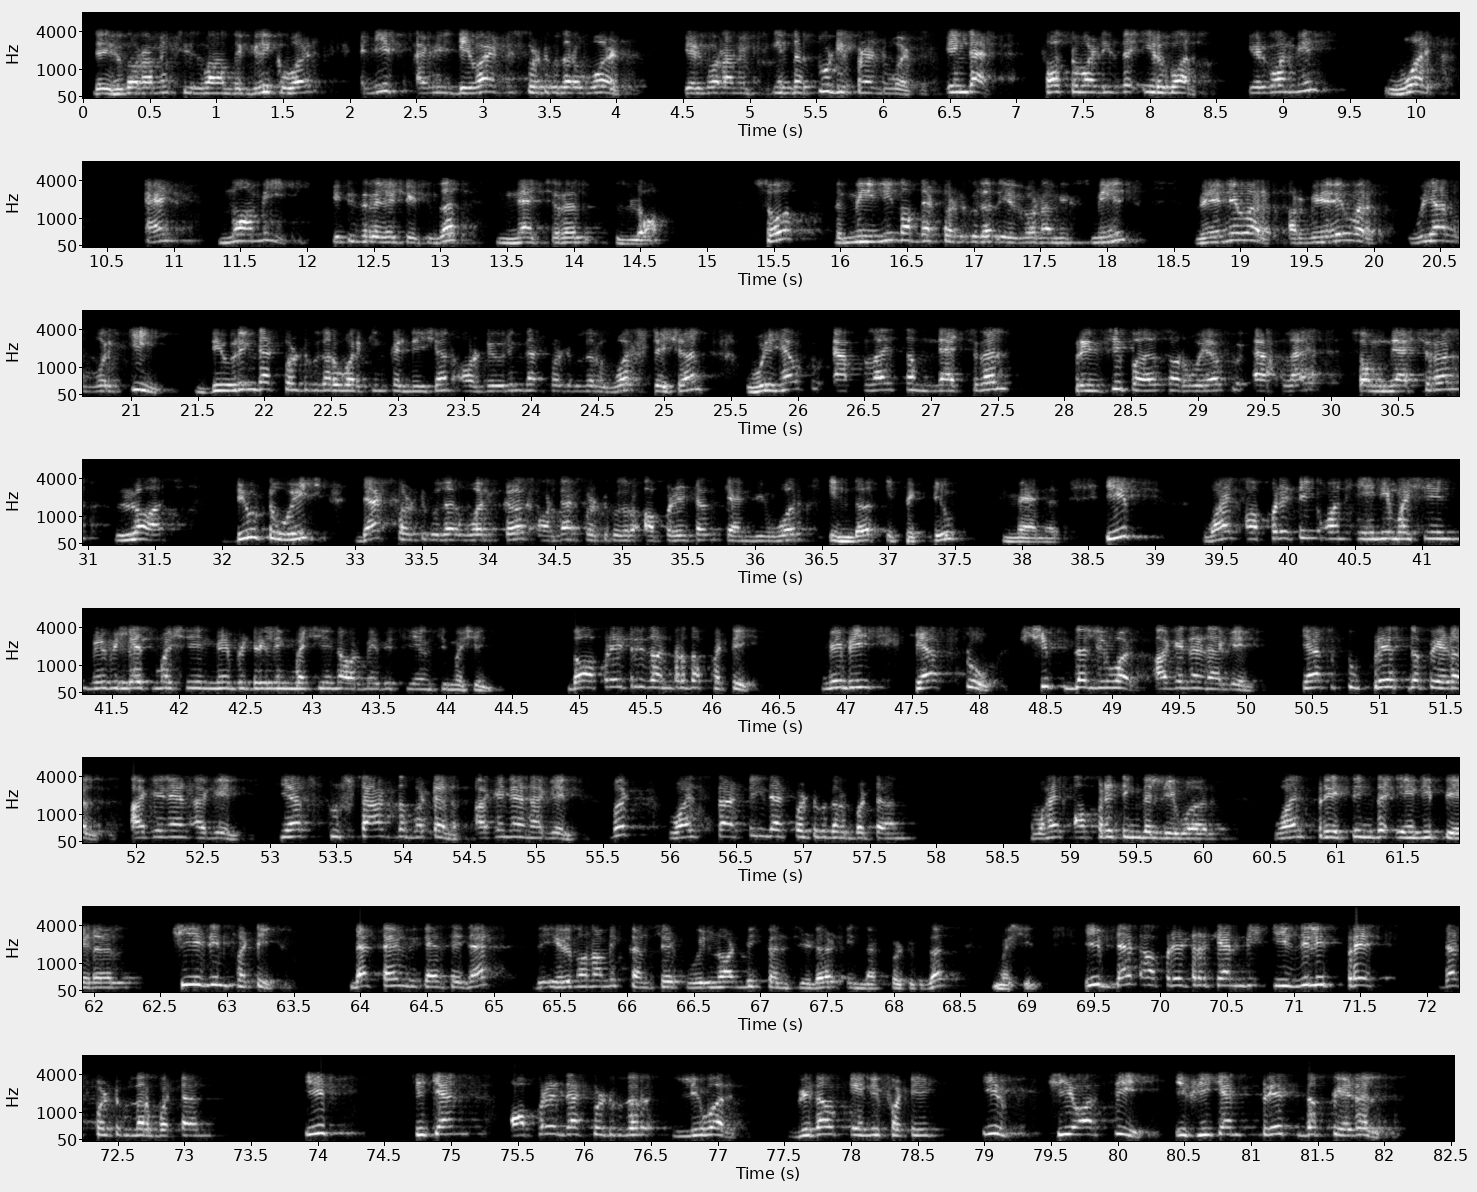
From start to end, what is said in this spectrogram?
The ergonomics is one of the Greek word and if I will divide this particular word ergonomics in the two different words, in that first word is the ergon. Ergon means work and nomi, it is related to the natural law. So the meaning of that particular ergonomics means whenever or wherever we are working during that particular working condition or during that particular workstation, we have to apply some natural principles or we have to apply some natural laws due to which that particular worker or that particular operator can be worked in the effective manner. If while operating on any machine, maybe lathe machine, maybe drilling machine or maybe CNC machine, the operator is under the fatigue. Maybe he has to shift the lever again and again he has to press the pedal again and again. He has to start the button again and again. But while starting that particular button, while operating the lever, while pressing the any pedal, he is in fatigue. That time we can say that the ergonomic concept will not be considered in that particular machine. If that operator can be easily press that particular button, if he can operate that particular lever without any fatigue, if he or she, if he can press the pedal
